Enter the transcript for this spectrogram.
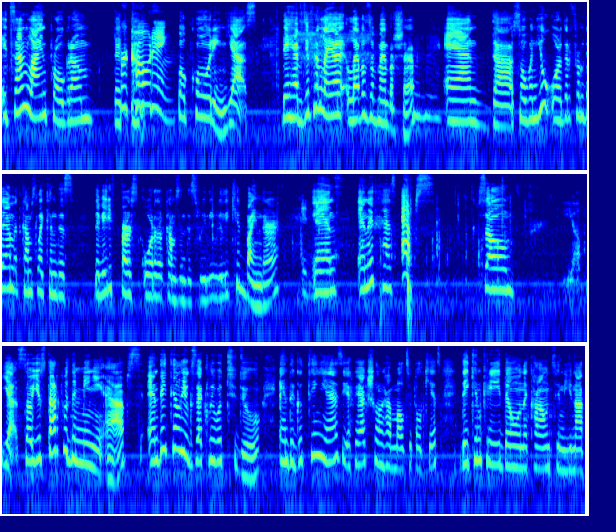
it's online program that For you- coding. for coding. Yes, they have different layer, levels of membership, and uh, so when you order from them, it comes like in this. The very first order comes in this really, really cute binder It and and it has apps so Yeah. So you start with the mini apps and they tell you exactly what to do and the good thing is if you actually have multiple kids they can create their own accounts and you not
